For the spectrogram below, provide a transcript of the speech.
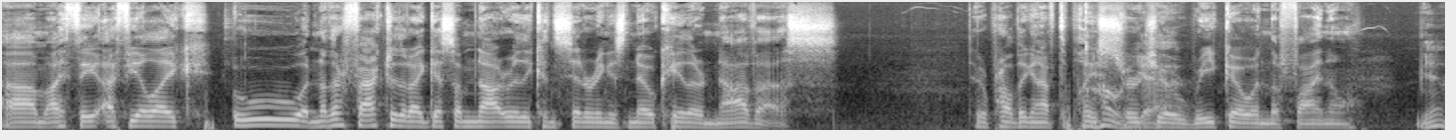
Um, I think I feel like ooh another factor that I guess I'm not really considering is no Keylor Navas. They're probably gonna have to play Oh, Sergio yeah. Rico in the final. Yeah.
